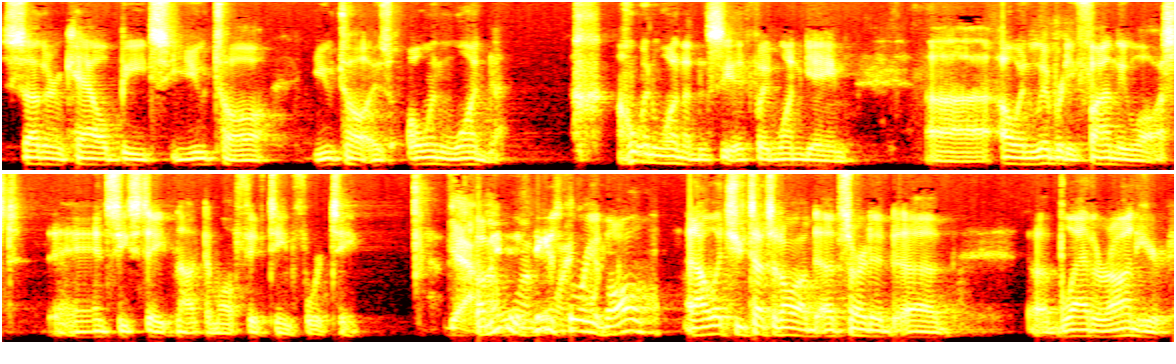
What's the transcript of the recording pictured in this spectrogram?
Southern Cal beats Utah. Utah is 0 1. 0 1 on the season. They played one game. Uh, oh, and Liberty finally lost. NC State knocked them off 15 14. Yeah. But maybe the biggest point. story of all, and I'll let you touch it all. I'm sorry to uh, uh, blather on here.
